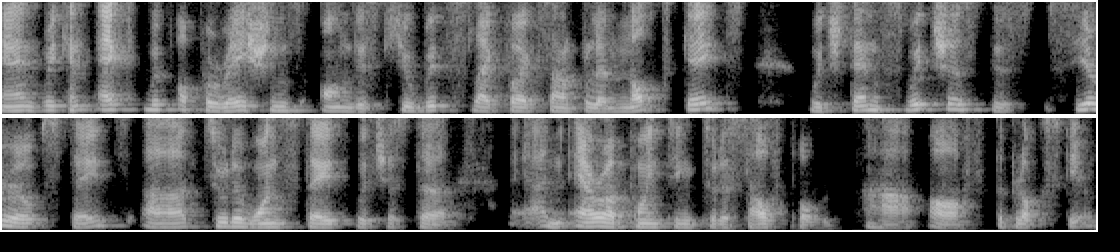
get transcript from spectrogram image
and we can act with operations on these qubits, like, for example, a NOT gate, which then switches this zero state uh, to the one state, which is the an arrow pointing to the south pole uh, of the Bloch sphere.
